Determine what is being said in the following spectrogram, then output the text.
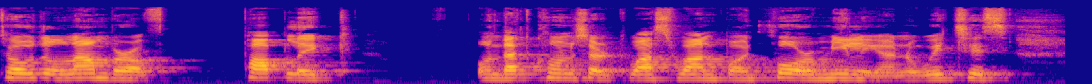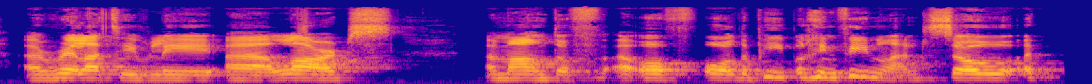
total number of public on that concert was 1.4 million which is a relatively uh, large amount of of all the people in Finland. So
